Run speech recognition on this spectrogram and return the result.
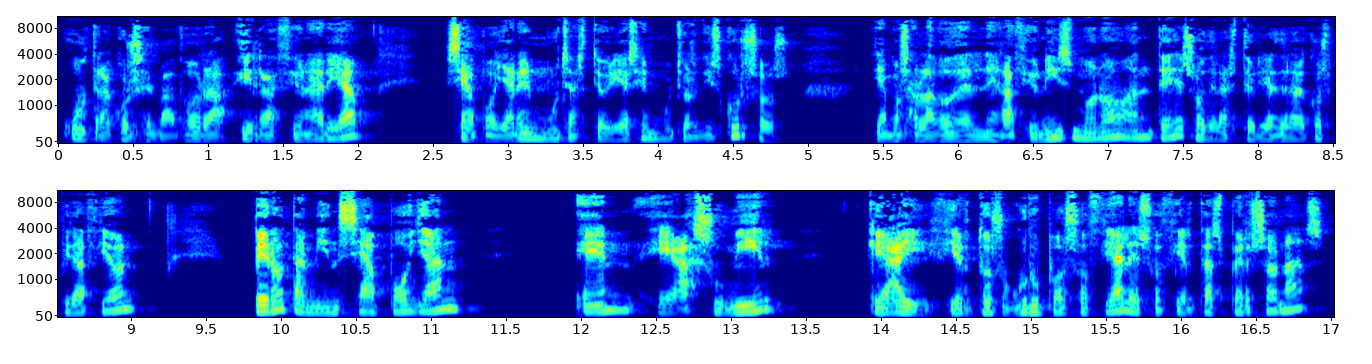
ultraconservadora y reaccionaria, se apoyan en muchas teorías y en muchos discursos. Ya hemos hablado del negacionismo, ¿no? Antes, o de las teorías de la conspiración, pero también se apoyan en eh, asumir que hay ciertos grupos sociales o ciertas personas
